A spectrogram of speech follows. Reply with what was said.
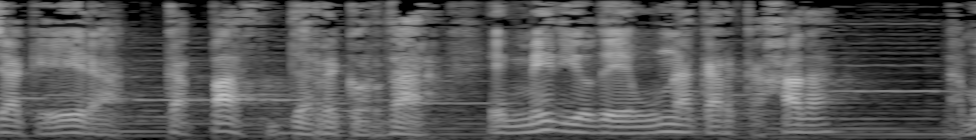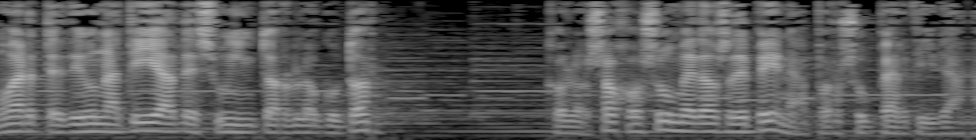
ya que era capaz de recordar, en medio de una carcajada, la muerte de una tía de su interlocutor, con los ojos húmedos de pena por su pérdida.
